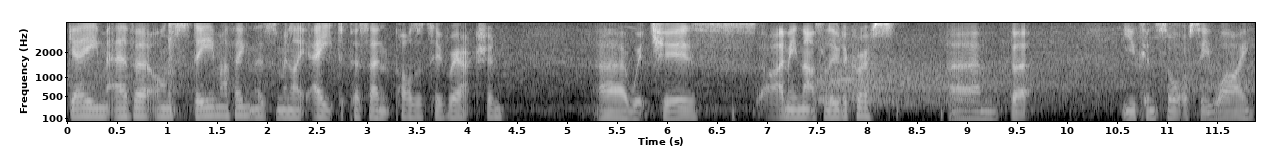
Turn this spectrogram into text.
game ever on Steam. I think there's something like eight percent positive reaction, uh, which is, I mean, that's ludicrous, um, but you can sort of see why.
